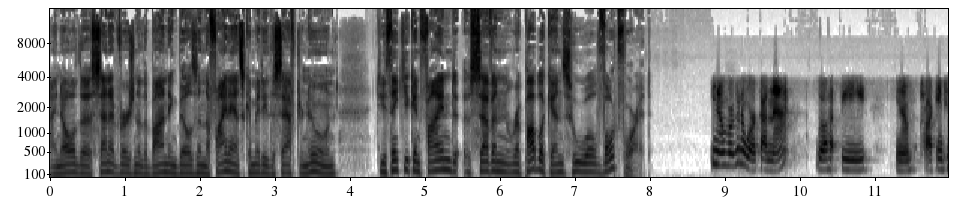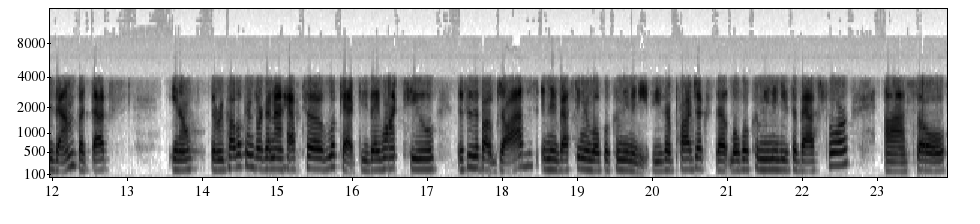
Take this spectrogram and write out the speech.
I know the Senate version of the bonding bill is in the Finance Committee this afternoon. Do you think you can find seven Republicans who will vote for it? You know, we're going to work on that. We'll be, you know, talking to them, but that's, you know, the Republicans are going to have to look at do they want to this is about jobs and investing in local communities. These are projects that local communities have asked for. Uh, so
